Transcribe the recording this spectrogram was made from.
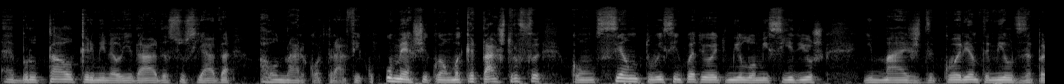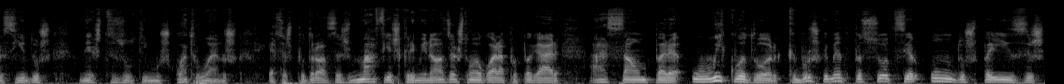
a brutal criminalidade associada ao narcotráfico. O México é uma catástrofe com 158 mil homicídios e mais de 40 mil desaparecidos nestes últimos quatro anos. Essas poderosas máfias criminosas estão agora a propagar a ação para o Equador, que bruscamente passou de ser um dos países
